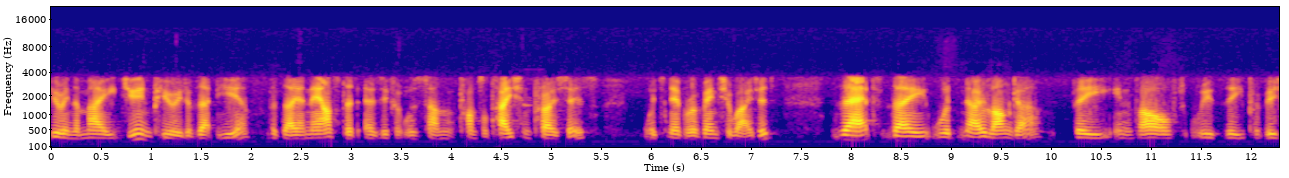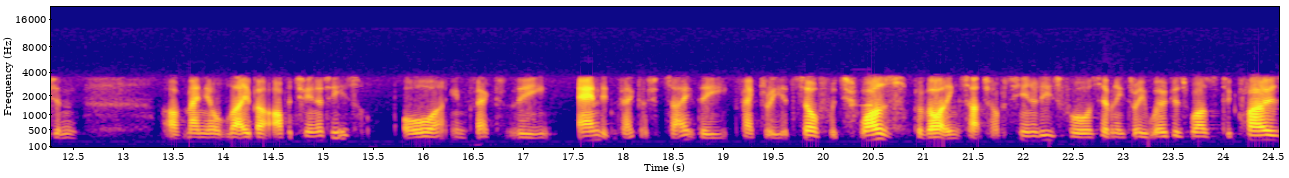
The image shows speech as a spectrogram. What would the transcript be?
during the May June period of that year, but they announced it as if it was some consultation process, which never eventuated, that they would no longer be involved with the provision of manual labour opportunities, or in fact the and in fact I should say the factory itself, which was providing such opportunities for 73 workers, was to close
